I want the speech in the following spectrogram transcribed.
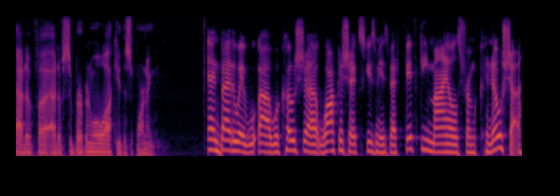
out of uh, out of suburban Milwaukee this morning. And by the way, uh, Waukesha, Waukesha, excuse me, is about 50 miles from Kenosha,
